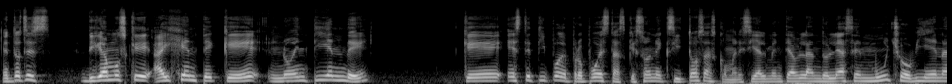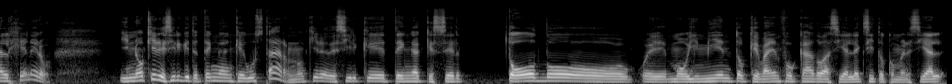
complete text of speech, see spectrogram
Entonces, digamos que hay gente que no entiende que este tipo de propuestas que son exitosas comercialmente hablando le hacen mucho bien al género. Y no quiere decir que te tengan que gustar, no quiere decir que tenga que ser todo eh, movimiento que va enfocado hacia el éxito comercial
